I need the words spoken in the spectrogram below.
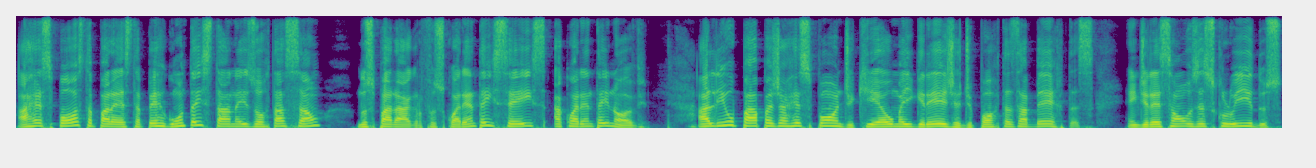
A resposta para esta pergunta está na exortação, nos parágrafos 46 a 49. Ali o Papa já responde que é uma igreja de portas abertas, em direção aos excluídos,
